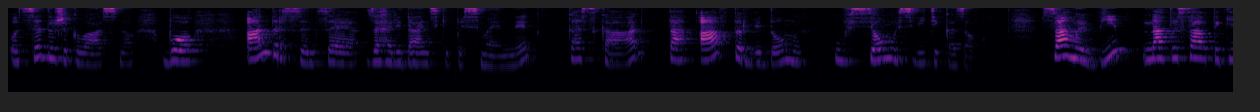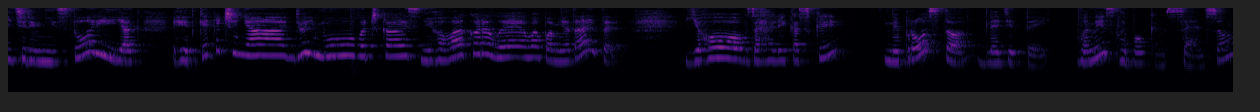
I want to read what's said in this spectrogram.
Оце дуже класно. Бо Андерсен це взагалі данський письменник, каскар та автор відомих у всьому світі казок. Саме він написав такі чарівні історії, як Гидке каченя, Дюймовочка, Снігова королева. Пам'ятаєте? Його взагалі казки не просто для дітей, вони з глибоким сенсом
